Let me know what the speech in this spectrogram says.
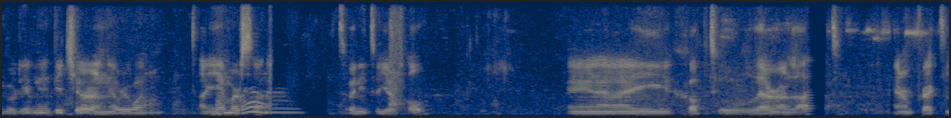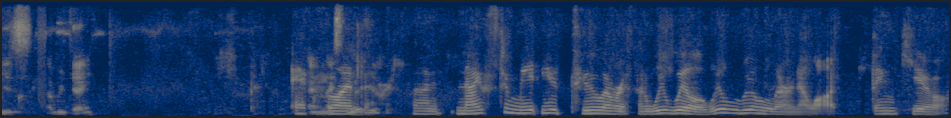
Good evening, teacher and everyone. I am Emerson, Hello. 22 years old, and I hope to learn a lot and practice every day. And nice Excellent. Emerson. Nice to meet you too, Emerson. We will, we will learn a lot. Thank you.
